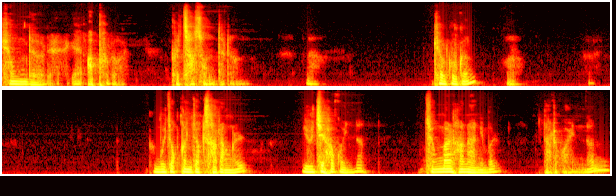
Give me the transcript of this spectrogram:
형들에게 앞으로 그 자손들은, 어, 결국은 그 무조건적 사랑을 유지하고 있는 정말 하나님을 다루고 있는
